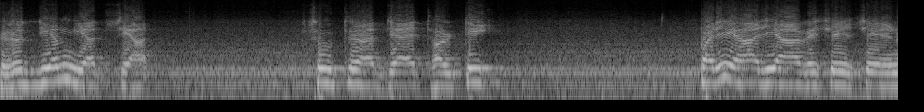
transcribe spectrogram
रुद्यम सूत्र अध्याय थर्टी। परिहार्या विशेषण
